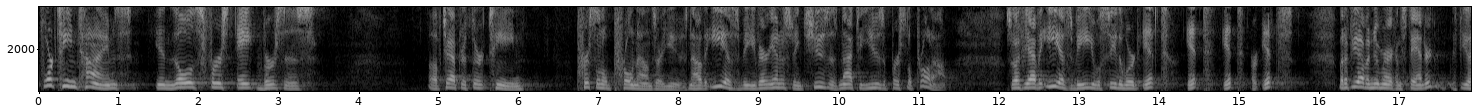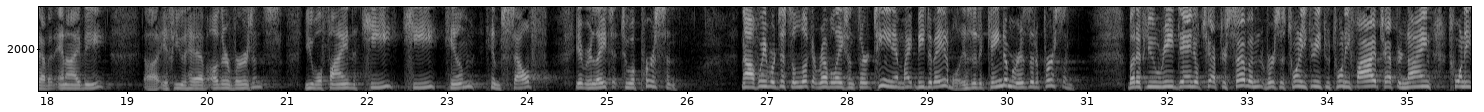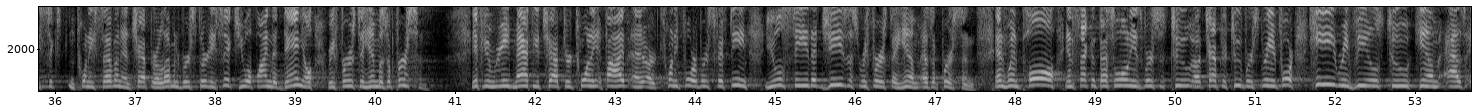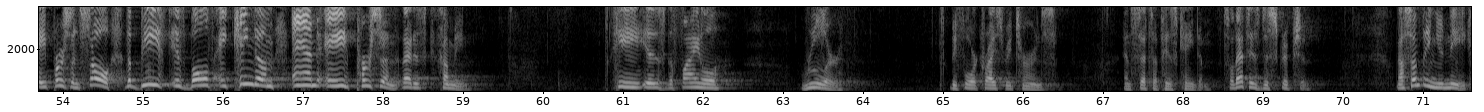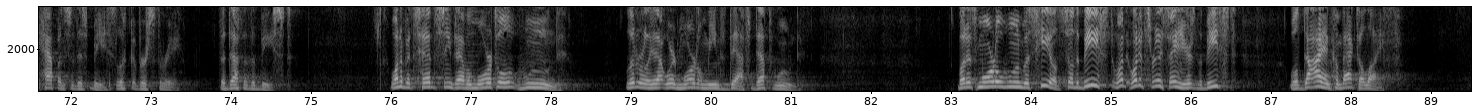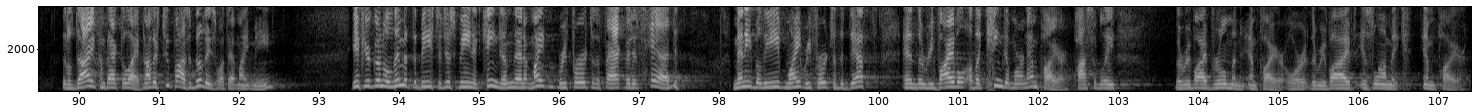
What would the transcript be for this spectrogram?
14 times in those first eight verses of chapter 13, personal pronouns are used. Now, the ESV, very interesting, chooses not to use a personal pronoun. So if you have an ESV, you will see the word it, it, it, or its. But if you have a New American Standard, if you have an NIV, uh, if you have other versions, you will find he, he, him, himself. It relates it to a person. Now, if we were just to look at Revelation 13, it might be debatable. Is it a kingdom or is it a person? But if you read Daniel chapter 7, verses 23 through 25, chapter 9, 26 and 27, and chapter 11, verse 36, you will find that Daniel refers to him as a person. If you read Matthew chapter 25 uh, or 24 verse 15, you'll see that Jesus refers to him as a person. And when Paul in 2 Thessalonians verses 2 uh, chapter 2 verse 3 and 4, he reveals to him as a person. So, the beast is both a kingdom and a person that is coming. He is the final ruler before Christ returns and sets up his kingdom. So that's his description. Now, something unique happens to this beast. Look at verse 3 the death of the beast. One of its heads seemed to have a mortal wound. Literally, that word mortal means death, death wound. But its mortal wound was healed. So the beast, what, what it's really saying here is the beast will die and come back to life. It'll die and come back to life. Now, there's two possibilities what that might mean. If you're going to limit the beast to just being a kingdom, then it might refer to the fact that its head, many believe, might refer to the death and the revival of a kingdom or an empire, possibly the revived Roman Empire or the revived Islamic Empire.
